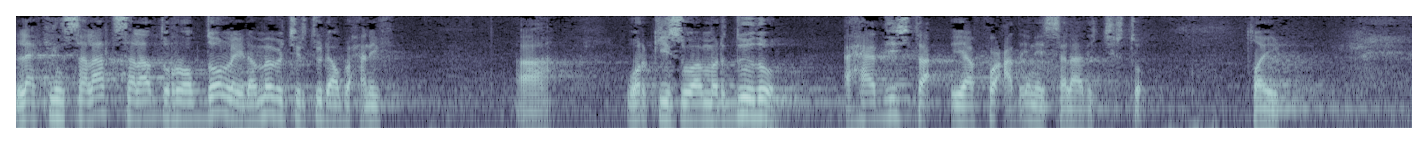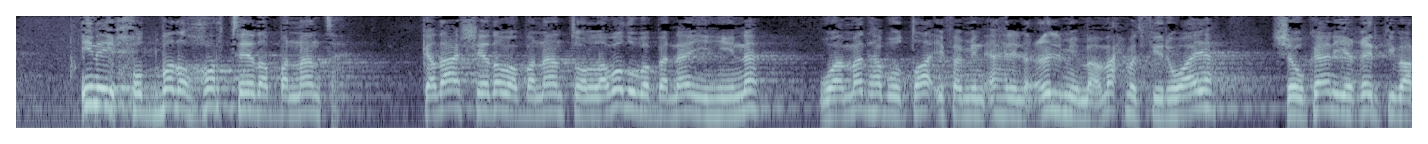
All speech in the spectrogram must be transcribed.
laakiin salaad salaadu roobdoon laydhaa maba jirtu yidhi abu xaniifa. Warkiisu waa marduudo axaadiista ayaa ku cad inay salaadi jirto. Ayb inay khudbada horteeda bannaan tahay gadaasheedaba bannaantao labaduba bannaan yihiinna waa madhabu min ahli اlcilmi imaam axmed fii riwaaya shawkaani iyo hayrkii baa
